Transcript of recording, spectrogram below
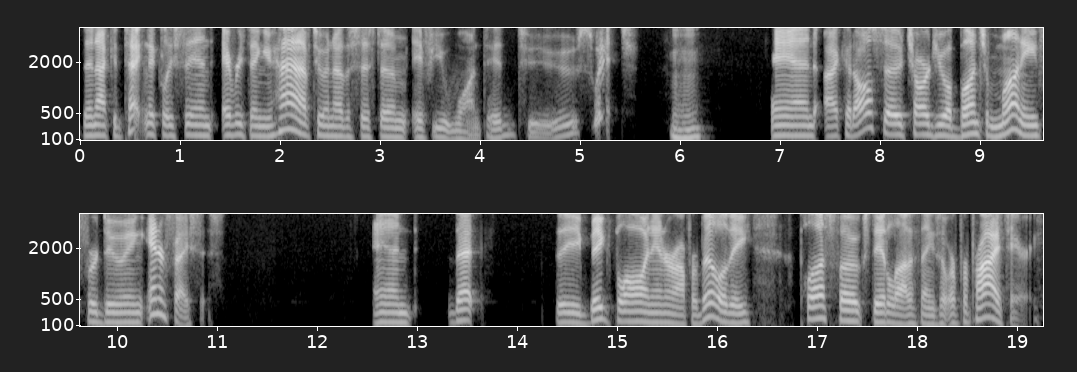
then I could technically send everything you have to another system if you wanted to switch. Mhm. And I could also charge you a bunch of money for doing interfaces. And that the big flaw in interoperability, plus folks did a lot of things that were proprietary.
